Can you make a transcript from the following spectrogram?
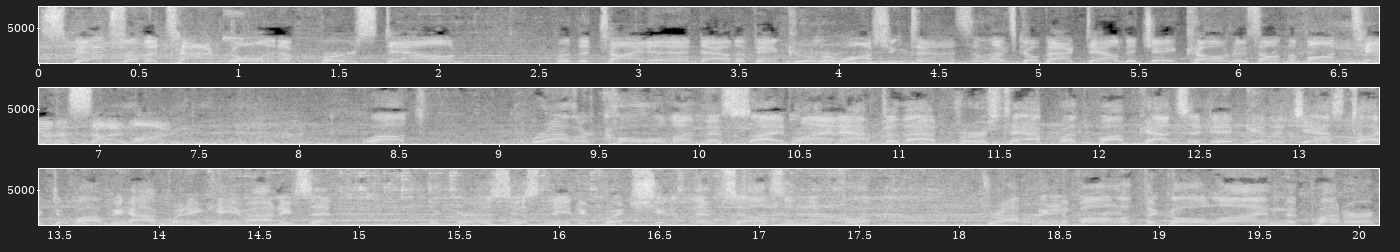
spins from a tackle and a first down for the tight end out of Vancouver, Washington. And let's go back down to Jay Cohn, who's on the Montana sideline. Well, it's rather cold on this sideline after that first half by the Bobcats. I did get a chance to talk to Bobby Hauck when he came out. He said the Grizz just need to quit shooting themselves in the foot dropping the ball at the goal line, the punter,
